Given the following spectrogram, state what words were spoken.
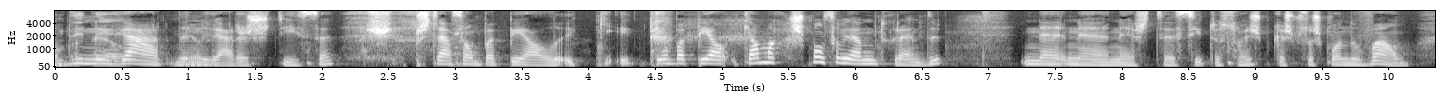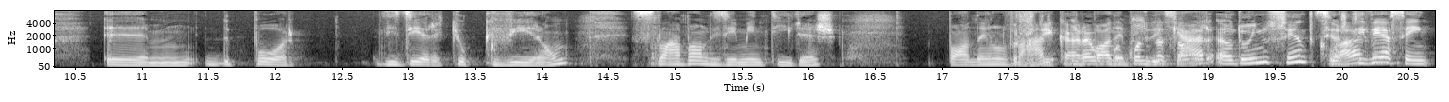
um denegar, denegar a justiça, prestar-se a um papel que, que é um papel que há uma responsabilidade muito grande na, na- nestas situações, porque as pessoas quando vão hum, depor, dizer aquilo que viram, se lá vão dizer mentiras, podem levar Prejudicar e a podem prejudicar do inocente, se eles tivessem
